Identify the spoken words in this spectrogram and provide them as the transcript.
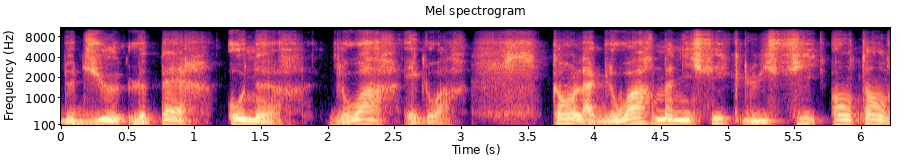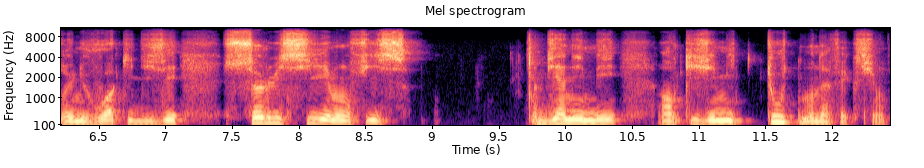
de Dieu le Père honneur, gloire et gloire, quand la gloire magnifique lui fit entendre une voix qui disait: "Celui-ci est mon fils bien-aimé, en qui j'ai mis toute mon affection."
